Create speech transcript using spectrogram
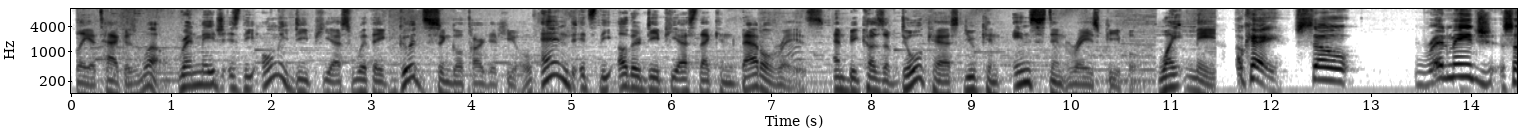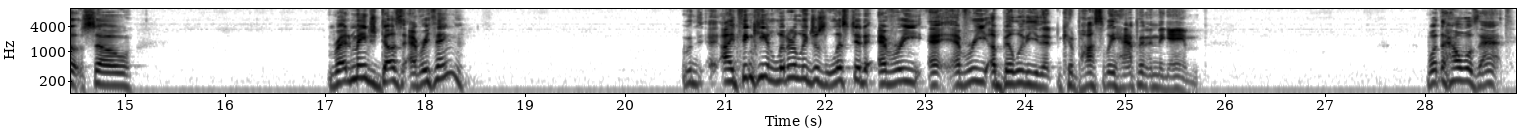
melee attack as well. Red Mage is the only DPS with a good single target heal, and it's the other DPS that can battle raise. And because of dual cast, you can instant raise people. White Mage Okay, so Red Mage, so so Red Mage does everything. I think he literally just listed every every ability that could possibly happen in the game. What the hell was that?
